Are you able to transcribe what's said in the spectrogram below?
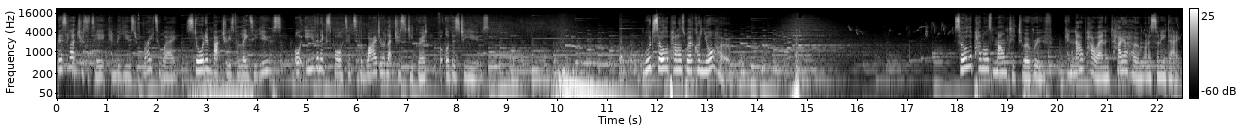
This electricity can be used right away, stored in batteries for later use, or even exported to the wider electricity grid for others to use. Would solar panels work on your home? Solar panels mounted to a roof can now power an entire home on a sunny day,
